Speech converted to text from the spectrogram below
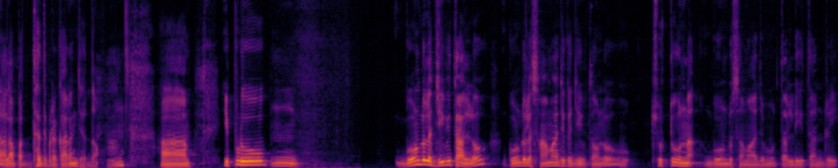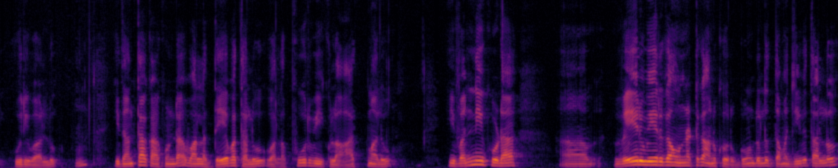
చాలా పద్ధతి ప్రకారం చేద్దాం. ఇప్పుడు గోండుల జీవితాల్లో గోండుల సామాజిక జీవితంలో చుట్టూ ఉన్న గోండు సమాజము తల్లి తండ్రి ఊరి వాళ్ళు ఇదంతా కాకుండా వాళ్ళ దేవతలు వాళ్ళ పూర్వీకుల ఆత్మలు ఇవన్నీ కూడా వేరువేరుగా ఉన్నట్టుగా అనుకోరు. గోండులు తమ జీవితాల్లో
